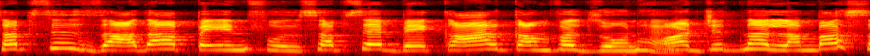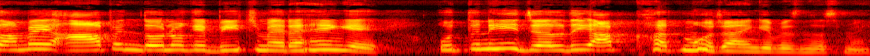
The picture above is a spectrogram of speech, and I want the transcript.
सबसे ज़्यादा पेनफुल सबसे बेकार कंफर्ट जोन है। और जितना लंबा समय आप इन दोनों के बीच में रहेंगे, उतनी ही जल्दी आप खत्म हो जाएँगे बिज़नेस में।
